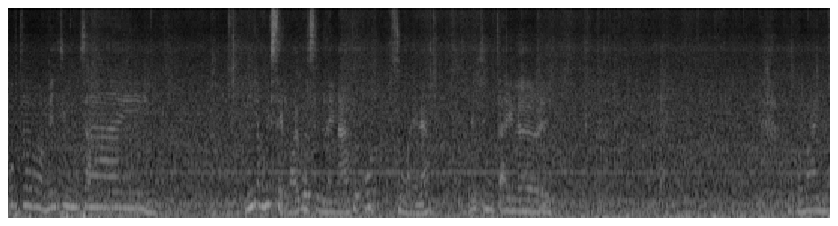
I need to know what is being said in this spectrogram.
พวกเธอไม่จริงใจ นี่ยังไม่เสร็จร้อยเปอร์เซ็นต์เลยนะคือพูดสวยแล้ว ไม่จริงใจเลยกูก็บ้าอยู่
